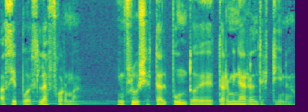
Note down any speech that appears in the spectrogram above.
Así pues, la forma influye hasta el punto de determinar el destino.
